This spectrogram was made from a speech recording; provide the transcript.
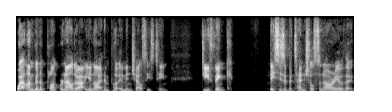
well, I'm going to plunk Ronaldo out of United and put him in Chelsea's team? Do you think this is a potential scenario that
